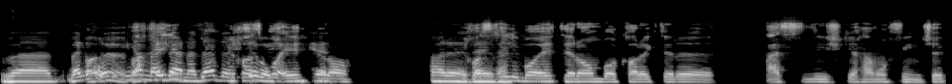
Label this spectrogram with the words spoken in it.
و ولی خب آره و اینم در نظر داشته با احترام. آره. خیلی با احترام با کاراکتر اصلیش که همون فینچک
